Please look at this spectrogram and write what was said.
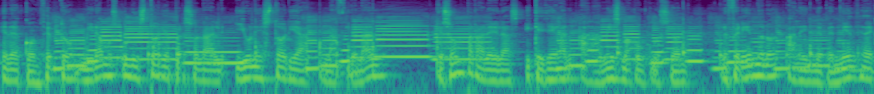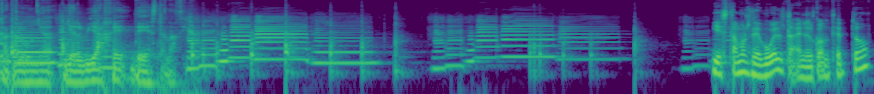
en el concepto miramos una historia personal y una historia nacional que son paralelas y que llegan a la misma conclusión, refiriéndonos a la independencia de Cataluña y el viaje de esta nación. Y estamos de vuelta en el concepto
